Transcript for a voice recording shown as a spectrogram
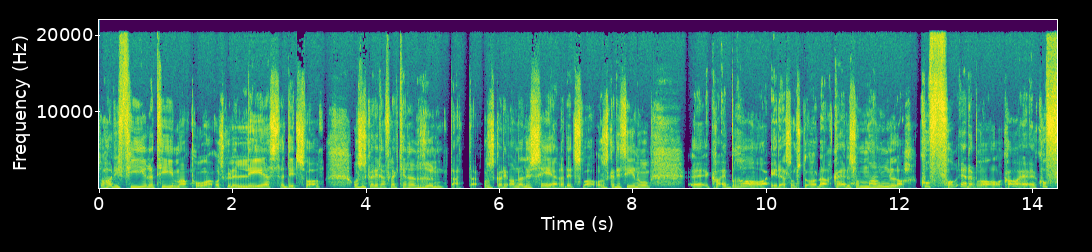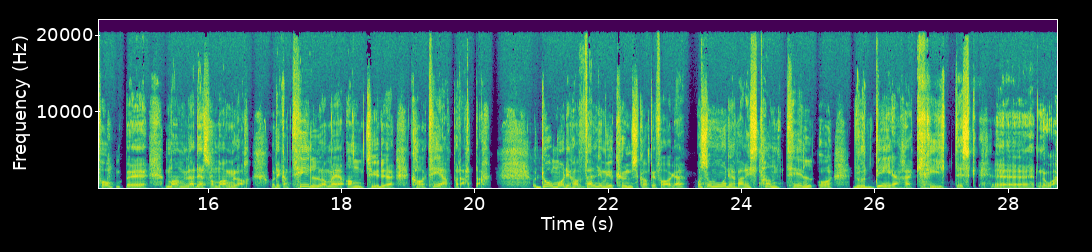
Så har de fire timer på å skulle lese ditt svar, og så skal de reflektere rundt dette. Og så skal de analysere ditt svar, og så skal de si noe om eh, hva er bra i det som står der. Hva er det som mangler? Hvorfor er det bra, og er, hvorfor eh, mangler det som mangler? Og de kan til og med antyde karakter på dette. Og Da må de ha veldig mye kunnskap i faget, og så må de være i stand til å vurdere kritisk eh, noe.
